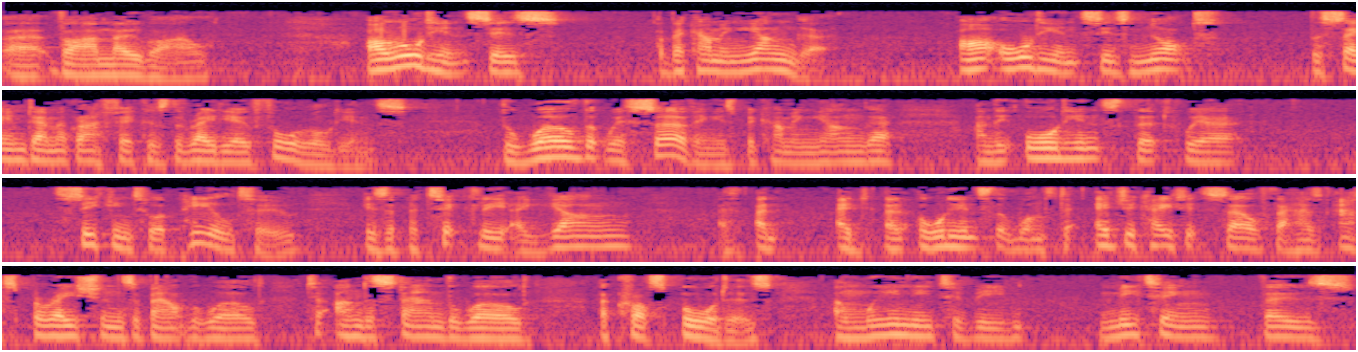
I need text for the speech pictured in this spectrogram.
uh, via mobile. Our audiences are becoming younger. Our audience is not the same demographic as the Radio 4 audience. The world that we're serving is becoming younger, and the audience that we're seeking to appeal to is a particularly a young, an an audience that wants to educate itself, that has aspirations about the world, to understand the world across borders, and we need to be meeting those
